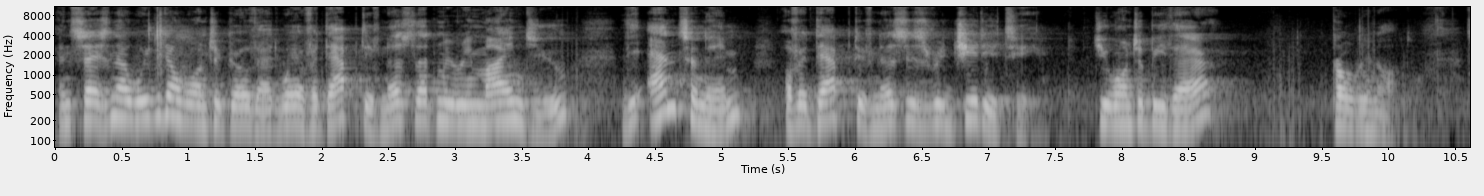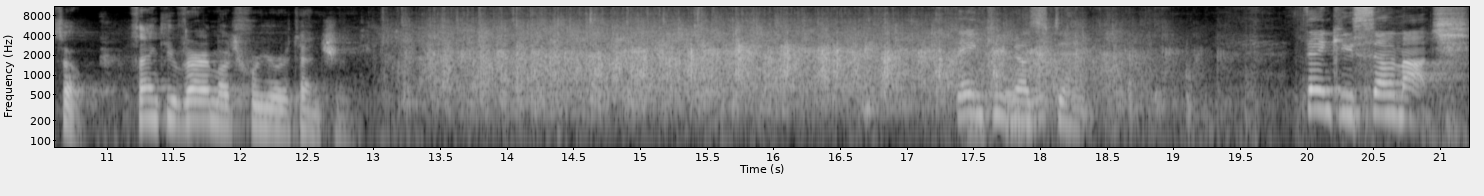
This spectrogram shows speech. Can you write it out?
and says, no, we don't want to go that way of adaptiveness, let me remind you, the antonym of adaptiveness is rigidity. Do you want to be there? Probably not. So, thank you very much for your attention. Thank you, Nostin. Thank you so much.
